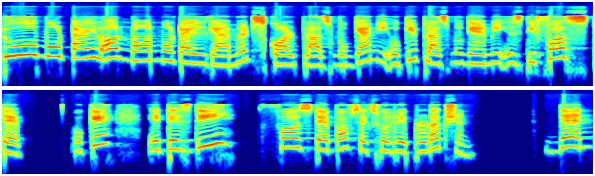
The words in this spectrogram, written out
two motile or non-motile gametes called plasmogamy okay? Plasmogamy is the first step okay? It is the first step of sexual reproduction. Then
